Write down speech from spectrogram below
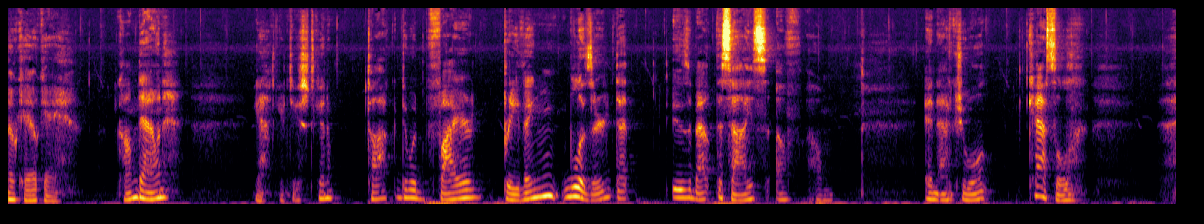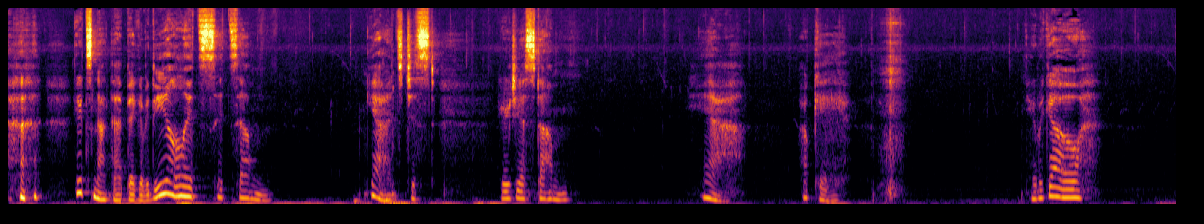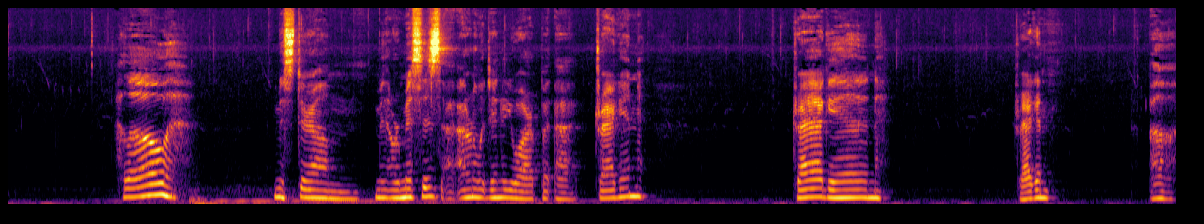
Okay, okay. Calm down. Yeah, you're just gonna talk to a fire breathing lizard that is about the size of um an actual castle. it's not that big of a deal. It's it's um yeah, it's just you're just um yeah. Okay. Here we go. Hello? Mr. um or Mrs. I, don't know what gender you are, but uh dragon? Dragon. Dragon? Uh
